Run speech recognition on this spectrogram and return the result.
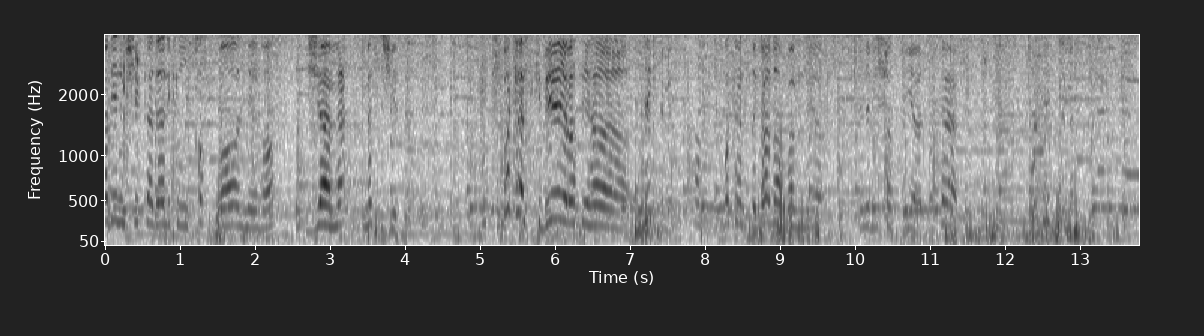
وغادي نمشي كذلك للقصبة اللي هي جامع مسجد. القصبة كانت كبيرة فيها هدمت القصبة كانت قاعدة بال- يعني بالحيط ديالها كامل وتهدمت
